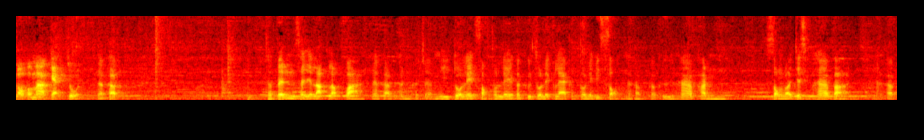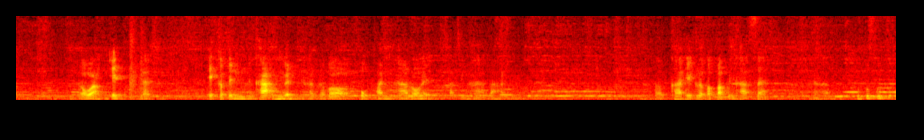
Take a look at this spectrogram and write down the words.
เราก็มาแกะโจทย์นะครับ ถ้าเป็นสัญลักษณ์ระหว่างนะครับ มันก็จะมีตัวเลข 2 ตัวเลขก็คือตัวเลขแรกกับตัวเลขที่2นะครับก็คือ 5,275 บาทนะครับ ระหว่าง x นะ x ก็เป็นค่าของเงินนะครับ แล้วก็ 6,535 บาทครับค่า x แล้วก็ปรับเป็นค่า z นะครับปุ๊บปุ๊บปุ๊บ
